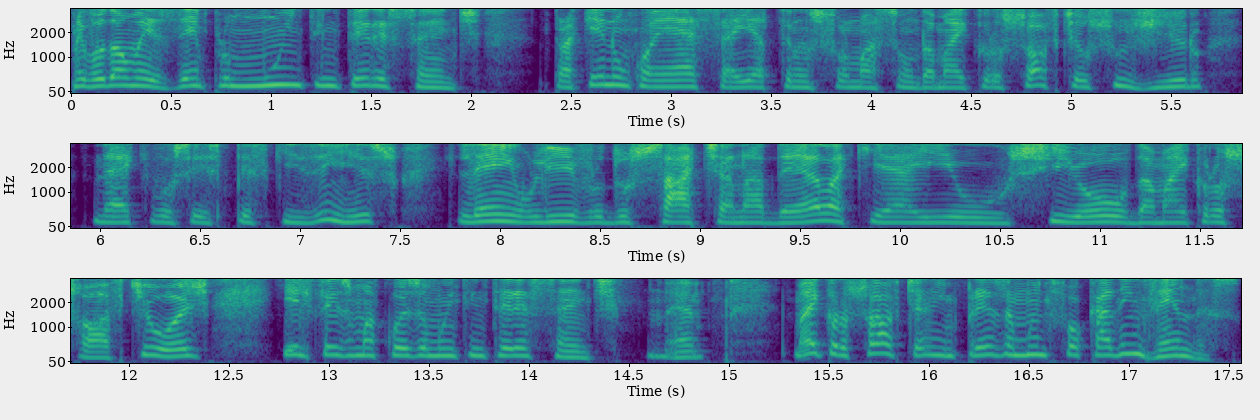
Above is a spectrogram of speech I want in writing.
Eu vou dar um exemplo muito interessante. Para quem não conhece aí a transformação da Microsoft, eu sugiro né, que vocês pesquisem isso, leiam o livro do Satya Nadella, que é aí o CEO da Microsoft hoje, e ele fez uma coisa muito interessante. Né? Microsoft é uma empresa muito focada em vendas.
